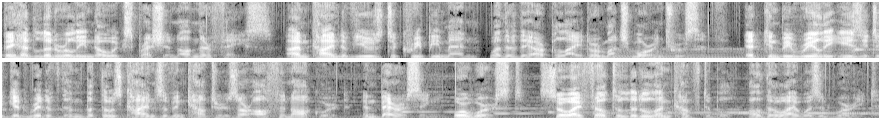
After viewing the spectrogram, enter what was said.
They had literally no expression on their face. I'm kind of used to creepy men, whether they are polite or much more intrusive. It can be really easy to get rid of them, but those kinds of encounters are often awkward, embarrassing, or worst. So I felt a little uncomfortable, although I wasn't worried.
